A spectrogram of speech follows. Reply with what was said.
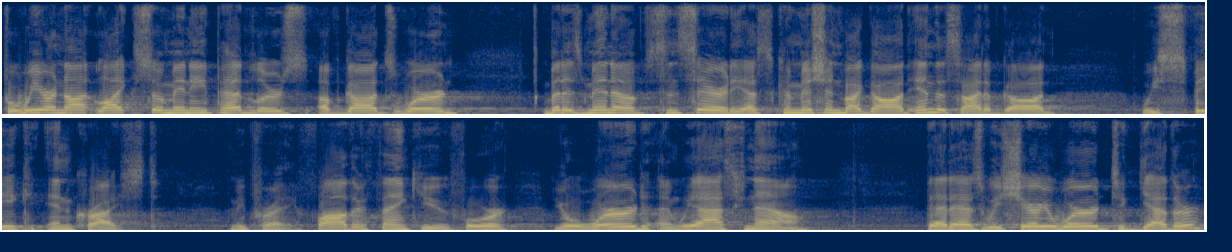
For we are not like so many peddlers of God's word, but as men of sincerity, as commissioned by God in the sight of God we speak in Christ. Let me pray. Father, thank you for your word, and we ask now that as we share your word together,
